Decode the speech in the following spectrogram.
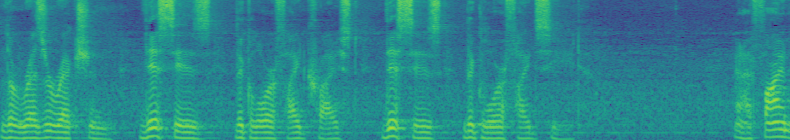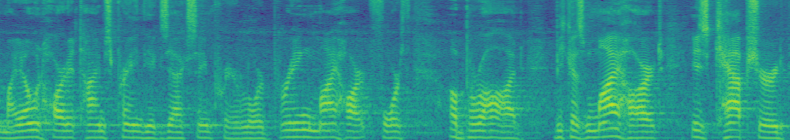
the resurrection. This is the glorified Christ. This is the glorified seed. And I find my own heart at times praying the exact same prayer Lord, bring my heart forth abroad because my heart is captured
